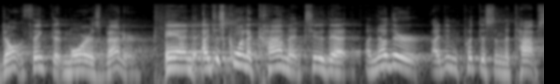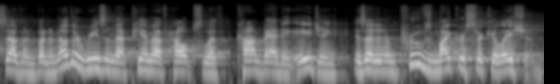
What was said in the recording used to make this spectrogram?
don't think that more is better. And I just want to comment too that another, I didn't put this in the top seven, but another reason that PEMF helps with combating aging is that it improves microcirculation.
